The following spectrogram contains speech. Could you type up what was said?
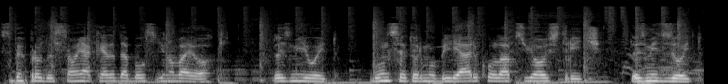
superprodução e a queda da Bolsa de Nova York. 2008, boom do setor imobiliário e colapso de Wall Street. 2018,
